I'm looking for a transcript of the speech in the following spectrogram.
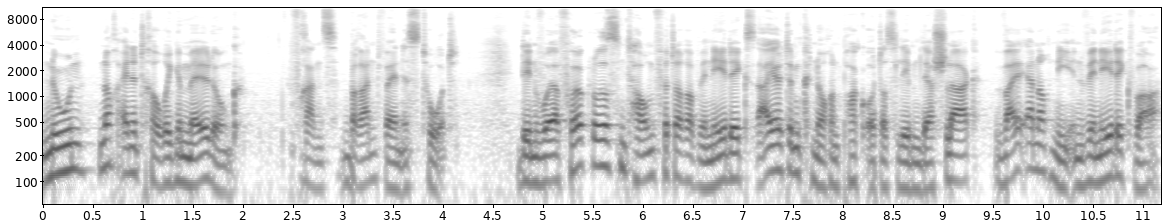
Nun noch eine traurige Meldung. Franz Brandwein ist tot. Den wohl erfolglosesten Taumfütterer Venedigs ereilt im Knochenpark Ottersleben der Schlag, weil er noch nie in Venedig war.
